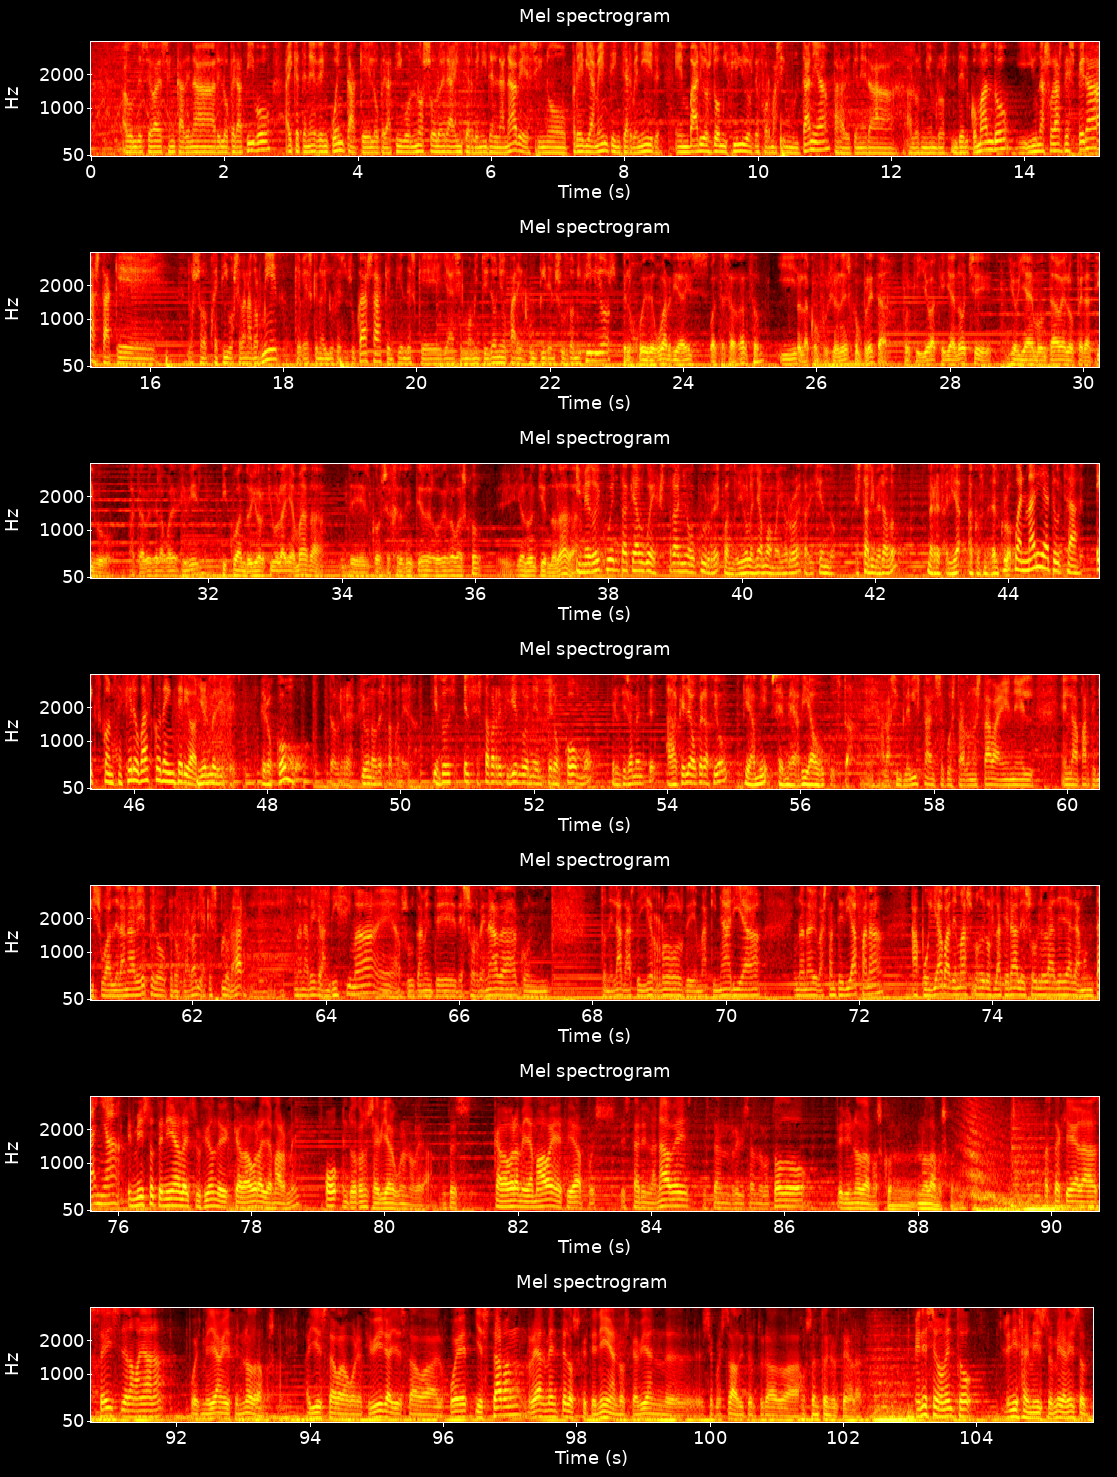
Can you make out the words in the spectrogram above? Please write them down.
a donde se va a desencadenar el operativo. Hay que tener en cuenta que el operativo no solo era intervenir en la nave, sino previamente intervenir en varios domicilios de forma simultánea para detener a, a los miembros del comando y unas horas de espera hasta que los objetivos se van a dormir, que ves que no hay luces en su casa, que entiendes que ya es el momento idóneo para irrumpir en sus domicilios. El juez de guardia es Baltasar Garzón y la confusión es completa, porque yo aquella noche yo ya he montado el operativo a través de la Guardia Civil y cuando yo recibo la llamada del consejero de Interior del Gobierno Vasco, eh, yo no entiendo nada. Y me doy cuenta que algo extraño ocurre cuando yo le llamo a Mayor Oreja diciendo, ¿está liberado? Me refería a Cosme del Clo. Juan Mari Atucha, exconsejero vasco de Interior. Y él me dice, ¿pero cómo tal reacciona de esta manera? Y entonces él se estaba refiriendo en el pero cómo, precisamente, a aquella operación que a mí se me había ocultado. Eh, a la simple vista el secuestrado no estaba en, el, en la parte visual de la nave, pero, pero claro, había que explorar. Eh, una nave grandísima, eh, absolutamente desordenada, con pff, toneladas de hierros, de maquinaria una nave bastante diáfana, apoyaba además uno de los laterales sobre la ladera de la montaña. El ministro tenía la instrucción de cada hora llamarme o, en todo caso, si había alguna novedad. Entonces, Cada hora me llamaba y decía, pues están en la nave, están revisándolo todo, pero no damos con, no damos con él. Hasta que a las 6 de la mañana, pues me llaman y dicen, no damos con él. Allí estaba la Guardia Civil, allí estaba el juez y estaban realmente los que tenían, los que habían eh, secuestrado y torturado a José Antonio Ortega Lara. En ese momento le dije al ministro, mira ministro,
